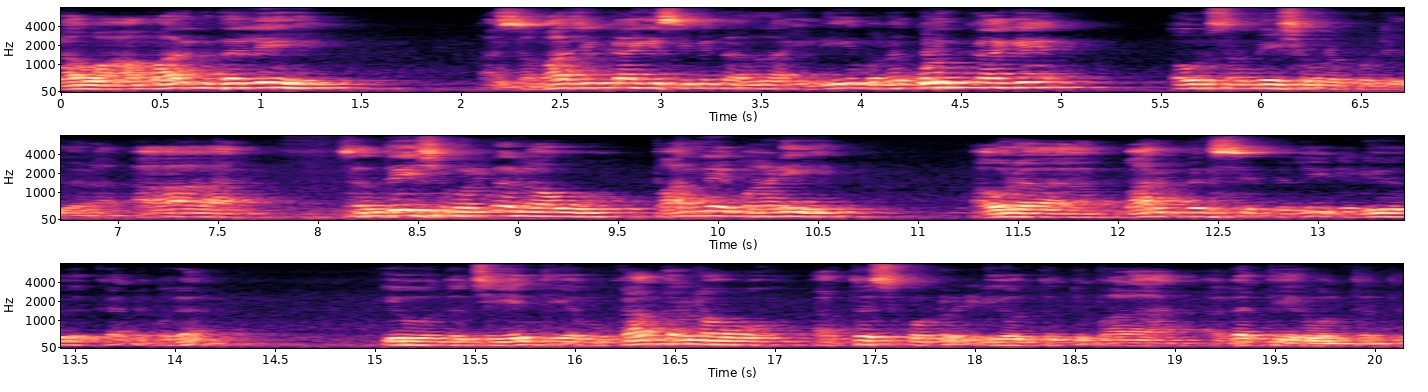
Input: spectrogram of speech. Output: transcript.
ನಾವು ಆ ಮಾರ್ಗದಲ್ಲಿ ಆ ಸಮಾಜಕ್ಕಾಗಿ ಸೀಮಿತ ಅಲ್ಲ, ಇಡೀ ಮನಕುಲಕ್ಕಾಗಿ ಅವರು ಸಂದೇಶವನ್ನು ಕೊಟ್ಟಿದ್ದಾರೆ. ಆ ಸಂದೇಶವನ್ನು ನಾವು ಪಾಲನೆ ಮಾಡಿ ಅವರ ಮಾರ್ಗದರ್ಶನದಲ್ಲಿ ನಡೆಯೋದಕ್ಕೆ ನಮಗೆ ಈ ಒಂದು ಜಯಂತಿಯ ಮುಖಾಂತರ ನಾವು ಅರ್ಥೈಸಿಕೊಂಡು ನಡೆಯುವಂಥದ್ದು ಬಹಳ ಅಗತ್ಯ ಇರುವಂಥದ್ದು.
